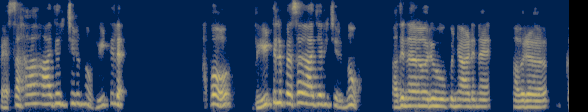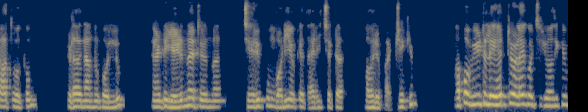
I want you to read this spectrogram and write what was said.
പെസഹ ആചരിച്ചിരുന്നു വീട്ടിൽ. അപ്പോ വീട്ടിൽ പെസഹ ആചരിച്ചിരുന്നു. അതിന് ഒരു കുഞ്ഞാടിനെ അവർ കാത്തുവെക്കും. ഇടതിനന്ന് കൊല്ലും. എന്നിട്ട് എഴുന്നേറ്റ് നിന്ന് ചെരുപ്പും വടിയൊക്കെ ധരിച്ചിട്ട് അവർ ഭക്ഷിക്കും. അപ്പൊ വീട്ടിലെ ഏറ്റവും ഇളയ കൊച്ചു ചോദിക്കും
